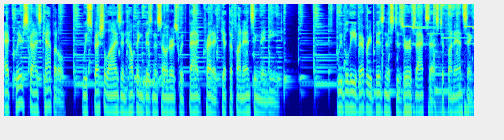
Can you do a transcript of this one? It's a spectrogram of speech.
At Clear Skies Capital, we specialize in helping business owners with bad credit get the financing they need. We believe every business deserves access to financing,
